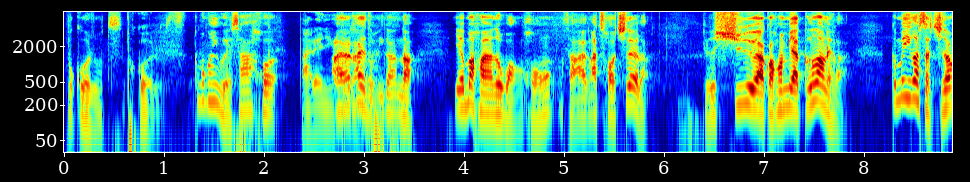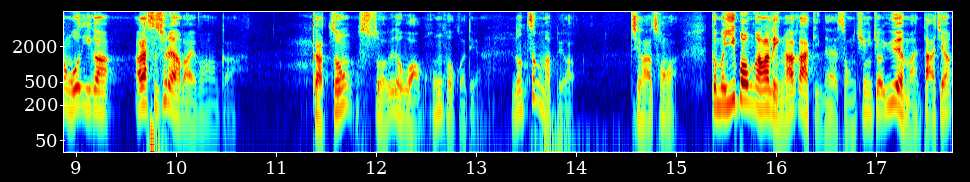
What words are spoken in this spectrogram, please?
不过如此。不过如此，葛末讲伊为啥好？排队人哎！伊讲喏，要么好像是网红啥，俺吵起来了，就是宣传啊各方面也跟上来了。葛末伊讲实际上我伊讲，阿拉四川两个朋友帮我讲，搿种所谓的网红火锅店，侬真没必要进来冲啊。葛末伊帮我讲了另外一家店呢，重庆叫月满大江。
